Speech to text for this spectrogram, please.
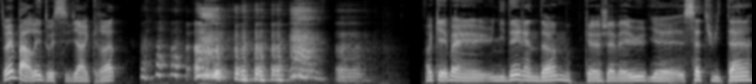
Tu viens parler, toi, Sivière Crotte. Euh, Ok, ben, une idée random que j'avais eue il y a 7-8 ans,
